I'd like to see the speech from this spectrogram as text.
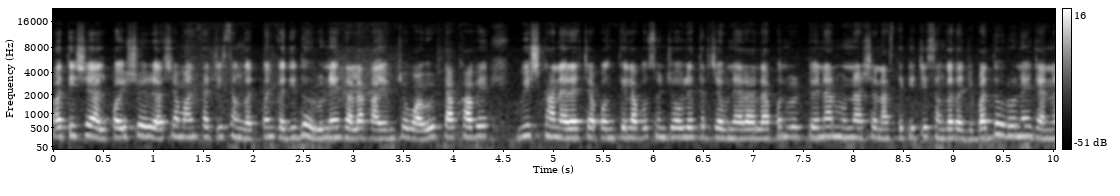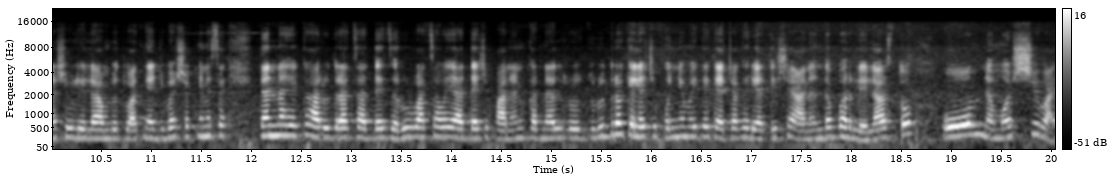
अतिशय अल्पायुष्य अशा माणसाची संगत पण कधी धरू नये. त्याला कायमचे वाळूत टाकावे. विष खाणाऱ्याच्या पंक्तीला बसून जेवले तर जेवणाऱ्याला पण मृत्यू येणार. म्हणून अशा नास्तिकेची संगत अजिबात धरू नये. ज्यांना शिवलेला अमृत वाचणे अजिबात शक्य नसेल त्यांना हे हा रुद्राचा अध्याय जरूर वाचावा. याद्याचे पालन करण्याला रु- रुद्र केल्याचे पुण्य मिळते. त्याच्या घरी अतिशय आनंद भरलेला असतो. ओम नम शिवाय.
